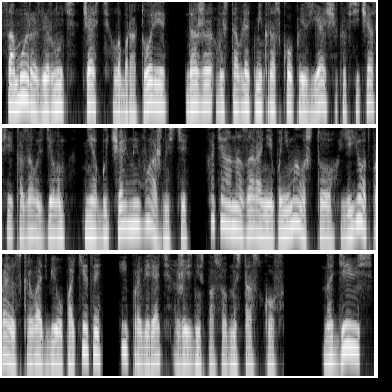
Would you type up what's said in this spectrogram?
самой развернуть часть лаборатории, даже выставлять микроскопы из ящиков сейчас ей казалось делом необычайной важности, хотя она заранее понимала, что ее отправят скрывать биопакеты и проверять жизнеспособность ростков. «Надеюсь,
